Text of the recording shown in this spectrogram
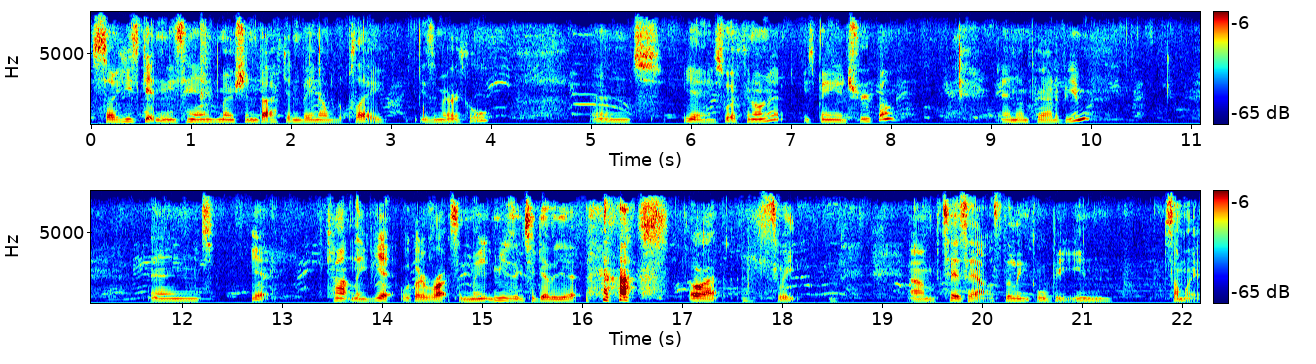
so he's getting his hand motion back and being able to play is a miracle. And yeah, he's working on it. He's being a trooper, and I'm proud of him. And yeah, can't leave yet. We've got to write some mu- music together yet. All right, sweet. Um, Tez House. The link will be in somewhere.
